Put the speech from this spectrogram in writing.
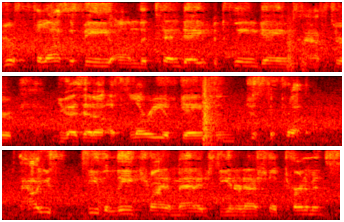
your philosophy on the 10 day between games after you guys had a, a flurry of games, and just the pro- how you see the league trying to manage the international tournaments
